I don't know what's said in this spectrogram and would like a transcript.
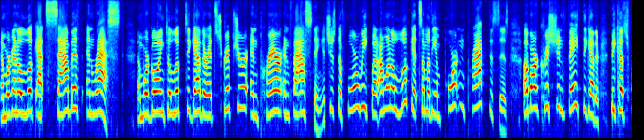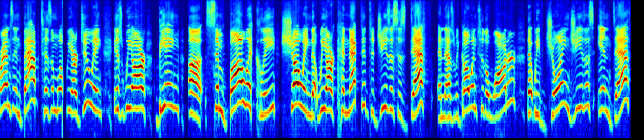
and we're going to look at Sabbath and rest and we're going to look together at scripture and prayer and fasting. It's just a four week, but I want to look at some of the important practices of our Christian faith together. Because, friends, in baptism, what we are doing is we are being uh, symbolically showing that we are connected to Jesus' death. And as we go into the water, that we've joined Jesus in death.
